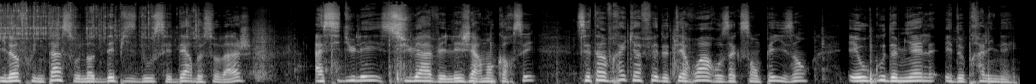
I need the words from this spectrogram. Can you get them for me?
Il offre une tasse aux notes d'épices douces et d'herbes sauvages. Acidulé, suave et légèrement corsé, c'est un vrai café de terroir aux accents paysans et au goût de miel et de praliné.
